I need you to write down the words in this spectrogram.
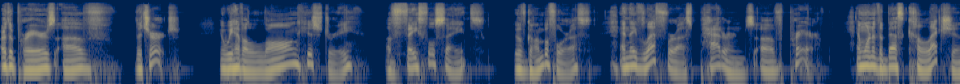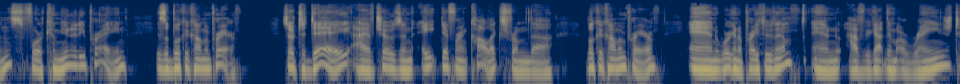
are the prayers of the church. And we have a long history of faithful saints who have gone before us, and they've left for us patterns of prayer. And one of the best collections for community praying is the Book of Common Prayer. So today I have chosen eight different collects from the Book of Common Prayer, and we're going to pray through them. And I've got them arranged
